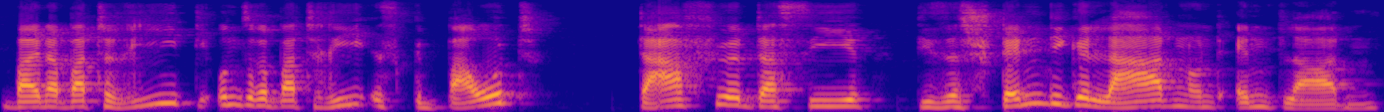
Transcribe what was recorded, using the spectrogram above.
Bei einer Batterie, die, unsere Batterie ist gebaut dafür, dass sie dieses ständige Laden und Entladen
